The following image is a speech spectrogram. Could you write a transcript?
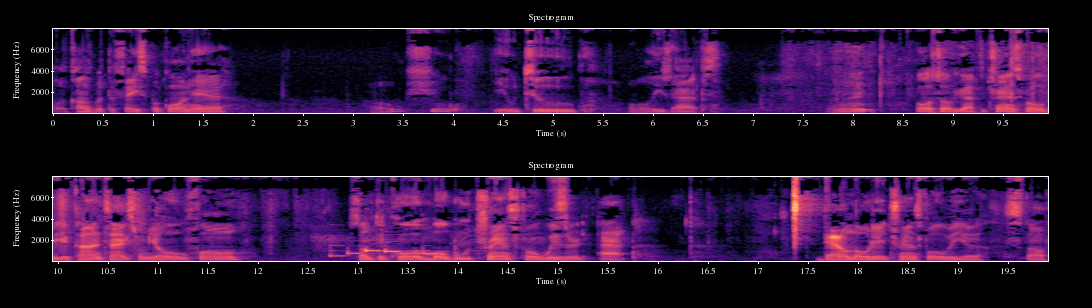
Oh, it comes with the Facebook on here. Oh, shoot. YouTube, all these apps. All right. Also, if you have to transfer over your contacts from your old phone, something called Mobile Transfer Wizard app. Download it, transfer over your stuff.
